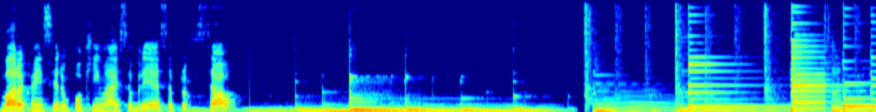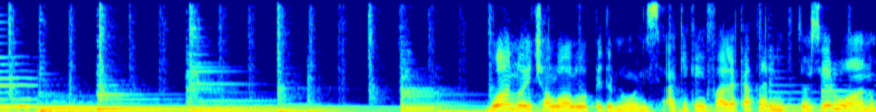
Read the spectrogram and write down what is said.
Bora conhecer um pouquinho mais sobre essa profissão? Boa noite, alô, alô, Pedro Nunes. Aqui quem fala é a Catarina, do terceiro ano.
